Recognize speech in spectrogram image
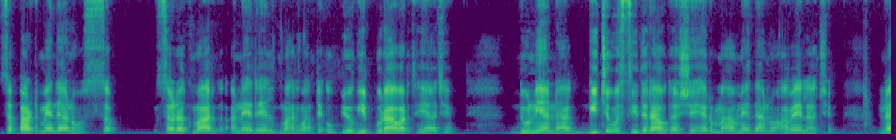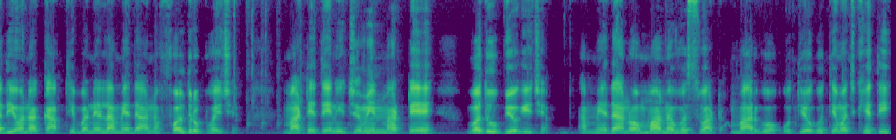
સપાટ મેદાનો સડક માર્ગ અને રેલ માર્ગ માટે ઉપયોગી પુરાવાર થયા છે. દુનિયાના ગીચ વસ્તી ધરાવતા શહેરમાં મેદાનો આવેલા છે. નદીઓના કાપથી બનેલા મેદાનો ફળદ્રુપ હોય છે, માટે તેની જમીન માટે વધુ ઉપયોગી છે. આ મેદાનો માનવ વસવાટ, માર્ગો, ઉદ્યોગો તેમજ ખેતી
